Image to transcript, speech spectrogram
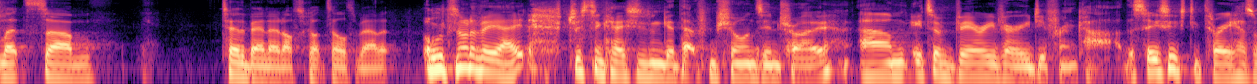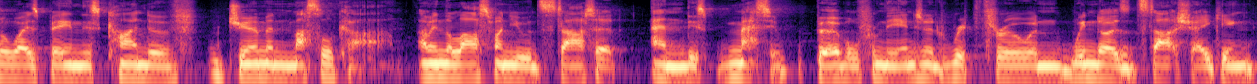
Let's um, tear the band-aid off. Scott, tell us about it. Oh, it's not a V8, just in case you didn't get that from Sean's intro. Um, it's a very, very different car. The C63 has always been this kind of German muscle car. I mean, the last one you would start it and this massive burble from the engine would rip through and windows would start shaking.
